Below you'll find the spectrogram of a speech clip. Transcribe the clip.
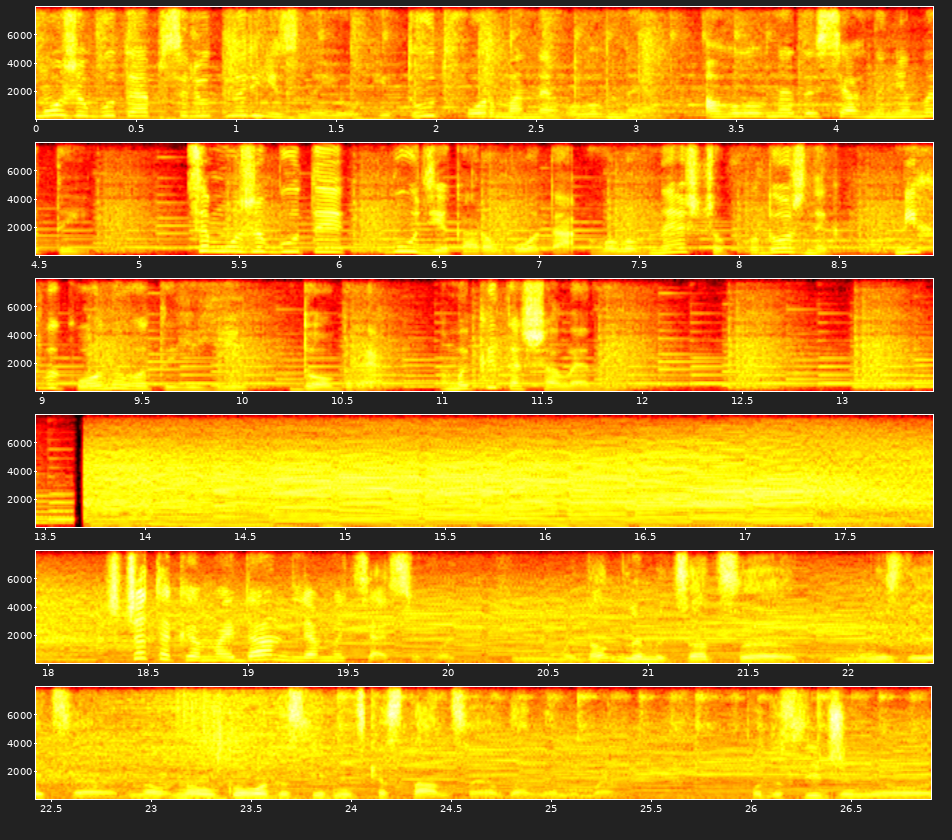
може бути абсолютно різною, і тут форма не головне, а головне досягнення мети. Це може бути будь-яка робота. Головне, щоб художник міг виконувати її добре. Микита Шалений. Що таке майдан для митця сьогодні? Майдан для митця це, мені здається, науково-дослідницька станція в даний момент. По дослідженню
